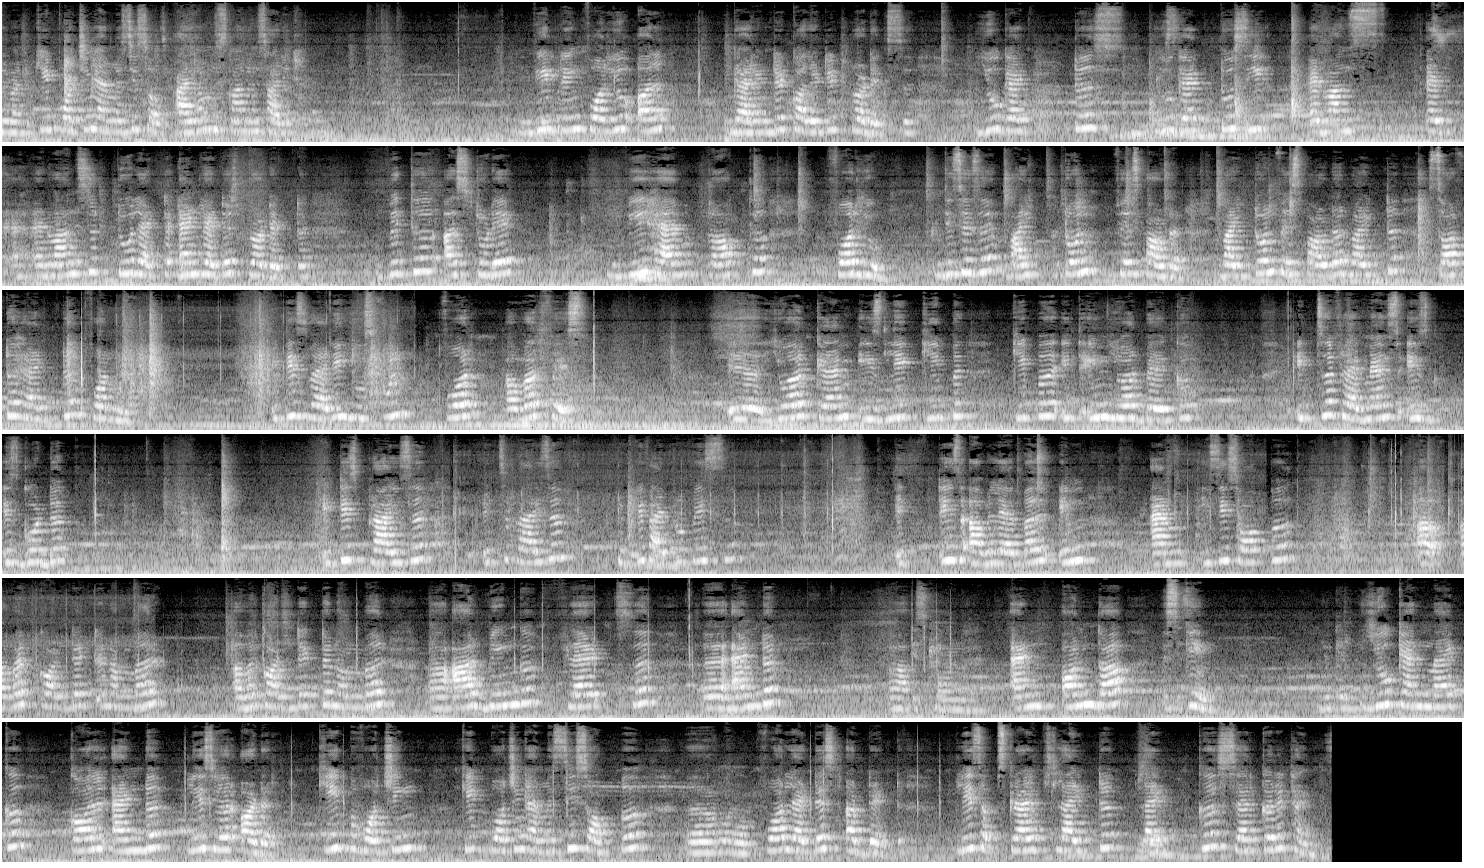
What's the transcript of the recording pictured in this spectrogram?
everyone. Keep watching MSc Songs. I am Ismail Ansari. We bring for you all guaranteed quality products. You get to you get to see advanced advanced to let and latest product. With us today, we have rock for you. This is a white tone face powder. White soft head formula. It is very useful for our face. Uh, you can easily keep it in your bag. Its fragrance is good. Its price 55 rupees is available in an easy shop. Uh, our contact number, our contact number uh, are being flats uh, and on, uh, and on the skin. You can you can make call and place your order. Keep watching keep watching MSC shop uh, for latest update. Please subscribe light like share करे thank you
